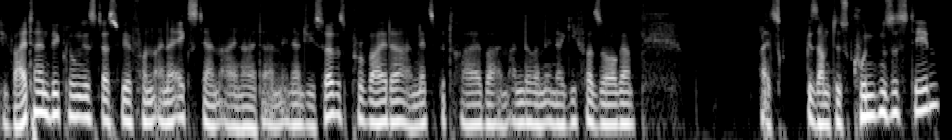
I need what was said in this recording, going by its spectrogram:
Die Weiterentwicklung ist, dass wir von einer externen Einheit, einem Energy Service Provider, einem Netzbetreiber, einem anderen Energieversorger als gesamtes Kundensystem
